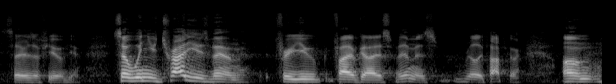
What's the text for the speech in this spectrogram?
so there's a few of you. So when you try to use Vim, for you five guys, Vim is really popular. Um,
